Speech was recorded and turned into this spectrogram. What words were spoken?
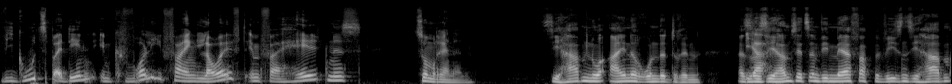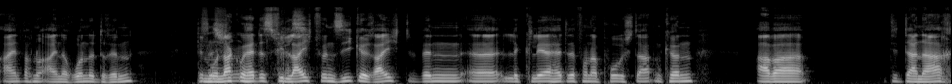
wie gut es bei denen im Qualifying läuft im Verhältnis zum Rennen. Sie haben nur eine Runde drin. Also ja. sie haben es jetzt irgendwie mehrfach bewiesen, sie haben einfach nur eine Runde drin. In Monaco hätte es krass. vielleicht für einen Sieg gereicht, wenn äh, Leclerc hätte von der Pole starten können. Aber danach,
